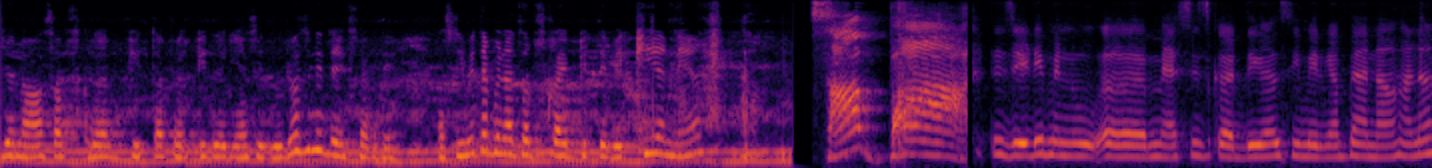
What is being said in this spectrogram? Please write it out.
ਜੇ ਨਾ ਸਬਸਕ੍ਰਾਈਬ ਕੀਤਾ ਫਿਰ ਕੀ ਤੇਰੀਆਂ ਅਸੀਂ ਵੀਡੀਓਜ਼ ਨਹੀਂ ਦੇਖ ਸਕਦੇ। ਅਸੀਂ ਵੀ ਤਾਂ ਬਿਨਾਂ ਸਬਸਕ੍ਰਾਈਬ ਕੀਤੇ ਵੇਖੀ ਜਾਂਦੇ ਆ ਤੇ ਜਿਹੜੀ ਮੈਨੂੰ ਮੈਸੇਜ ਕਰਦੀਆਂ ਸੀ ਮੇਰੀਆਂ ਭੈਣਾਂ, ਹਨਾ,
